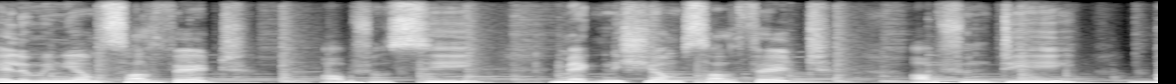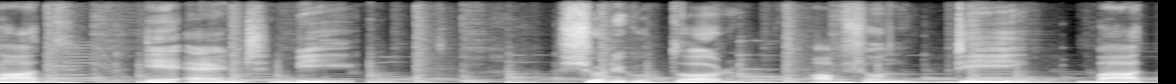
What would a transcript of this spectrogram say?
aluminium sulphate, option C magnesium sulphate, option D, both, A and B. সঠিক উত্তর, option D, both,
